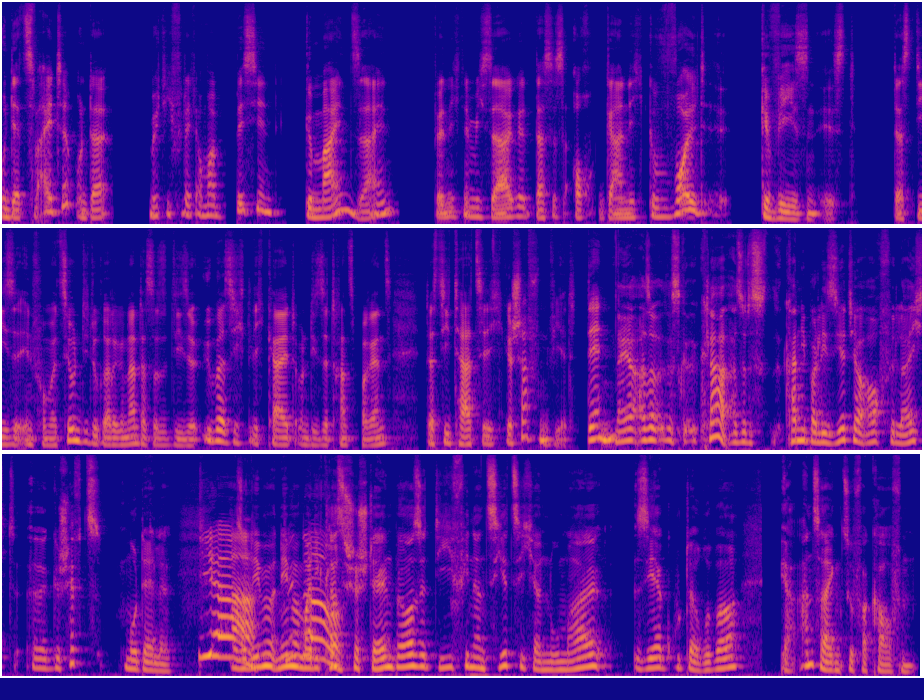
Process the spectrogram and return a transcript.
Und der zweite, und da möchte ich vielleicht auch mal ein bisschen gemein sein, wenn ich nämlich sage, dass es auch gar nicht gewollt äh, gewesen ist, dass diese Information, die du gerade genannt hast, also diese Übersichtlichkeit und diese Transparenz, dass die tatsächlich geschaffen wird. Denn. Naja, also das, klar, also das kannibalisiert ja auch vielleicht äh, Geschäftsmodelle. Ja. Also nehmen, nehmen genau. wir mal die genau. klassische Stellenbörse, die finanziert sich ja nun mal sehr gut darüber, ja, Anzeigen zu verkaufen.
